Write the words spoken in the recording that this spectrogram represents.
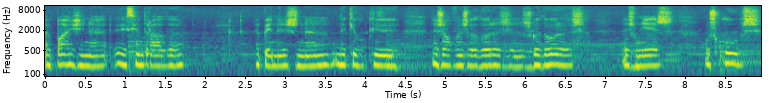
A página é centrada apenas na, naquilo que as jovens jogadoras, as jogadoras, as mulheres, os clubes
